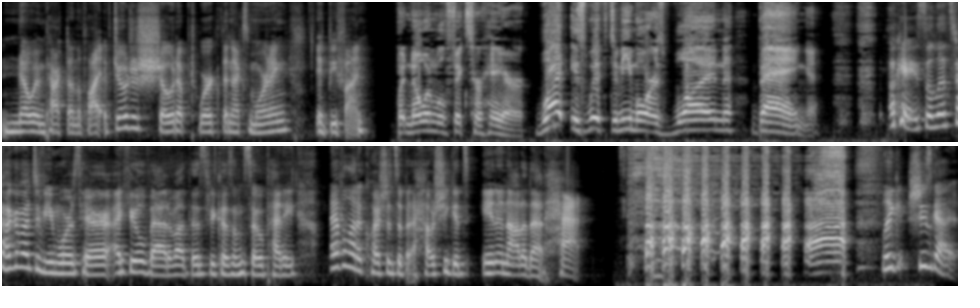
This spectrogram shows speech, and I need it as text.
No impact on the plot. If Joe just showed up to work the next morning, it'd be fine. But no one will fix her hair. What is with Demi Moore's one bang? Okay, so let's talk about Demi Moore's hair. I feel bad about this because I'm so petty. I have a lot of questions about how she gets in and out of that hat. like she's got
